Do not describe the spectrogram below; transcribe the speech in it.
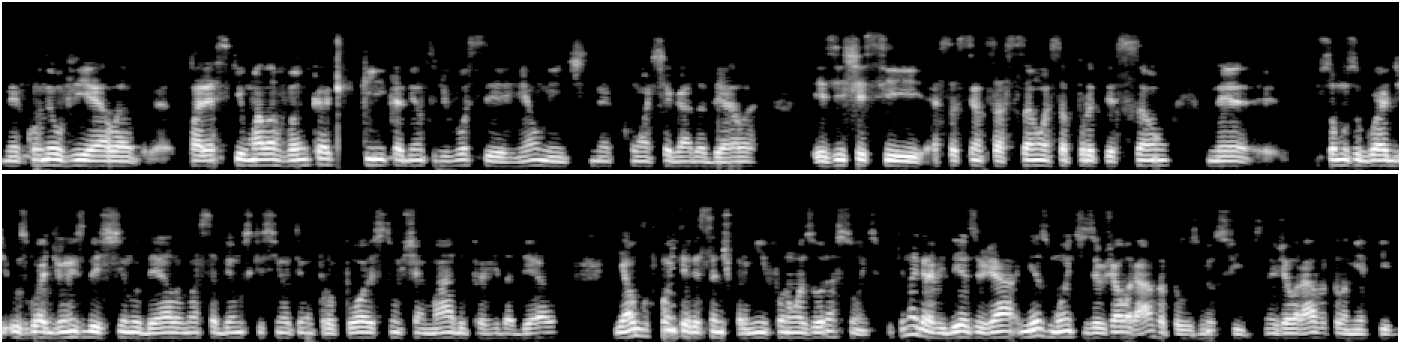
Né? Quando eu vi ela, parece que uma alavanca clica dentro de você, realmente, né? com a chegada dela. Existe esse, essa sensação, essa proteção, né? somos guardi os guardiões do destino dela, nós sabemos que o Senhor tem um propósito, um chamado para a vida dela. E algo que foi interessante para mim foram as orações, porque na gravidez eu já, mesmo antes, eu já orava pelos meus filhos, né? já orava pela minha filha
